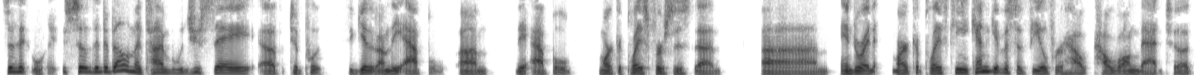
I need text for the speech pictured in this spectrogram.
So the, so the development time, would you say, uh, to put, to get it on the Apple, um, the Apple marketplace versus the um, Android marketplace. Can you kind of give us a feel for how, how long that took?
